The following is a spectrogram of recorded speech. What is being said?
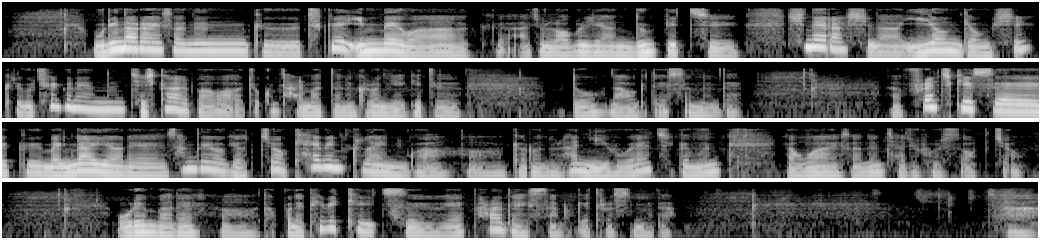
우리나라에서는 그 특유의 입매와 그 아주 lovely한 눈빛이 신혜라 씨나 이영경 씨 그리고 최근에는 제시카 알바와 조금 닮았다는 그런 얘기들도 나오기도 했었는데 아, 프렌치 키스의 그 맥라이언의 상대역이었죠. 케빈 클라인과 어, 결혼을 한 이후에 지금은 영화에서는 자주 볼 수 없죠. 오랜만에 어, 덕분에 피비 케이츠의 파라다이스 함께 들었습니다. 자,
